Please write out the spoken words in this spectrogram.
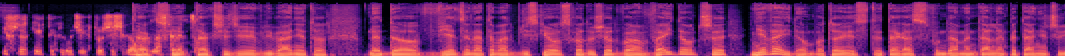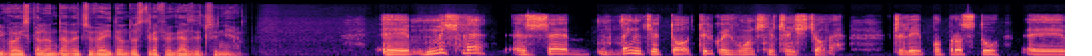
i wszystkich tych ludzi, którzy się tak, nas kręcą. Tak się dzieje w Libanie, to do wiedzy na temat Bliskiego Wschodu się odwołam. Wejdą czy nie wejdą? Bo to jest teraz fundamentalne pytanie, czyli wojska lądowe, czy wejdą do strefy gazy, czy nie? Y, myślę, że będzie to tylko i wyłącznie częściowe. Czyli po prostu y,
